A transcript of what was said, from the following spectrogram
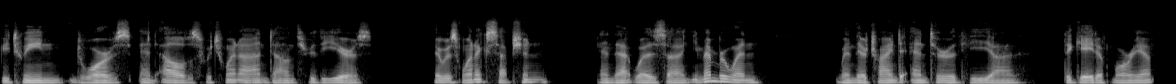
between dwarves and elves, which went on down through the years. There was one exception, and that was uh, you remember when when they're trying to enter the uh, the gate of Moria,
